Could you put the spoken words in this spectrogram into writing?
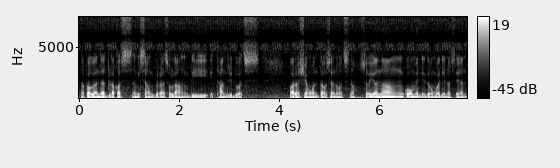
Napaganda at lakas ng isang piraso lang di 800 watts para siyang 1000 watts. No? So, yan ang comment nito mga badin. No? So, yan.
